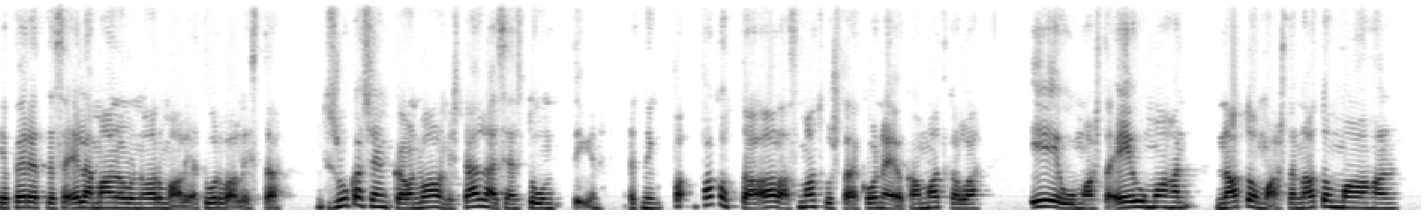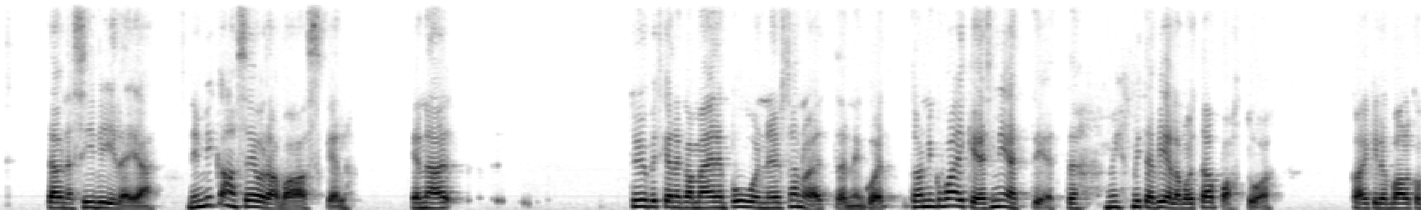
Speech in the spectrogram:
ja periaatteessa elämä on ollut normaalia ja turvallista. Mutta jos Lukashenka on valmis tällaiseen stunttiin, että niin pakottaa alas matkustajakone, joka on matkalla EU-maasta EU-maahan, NATO-maasta NATO-maahan, täynnä siviilejä, niin mikä on seuraava askel? Ja nämä tyypit, kenen kanssa mä ennen puhuin, ne sanoivat, että, niin kuin, että on niin kuin vaikea edes miettiä, että mitä vielä voi tapahtua kaikille valko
